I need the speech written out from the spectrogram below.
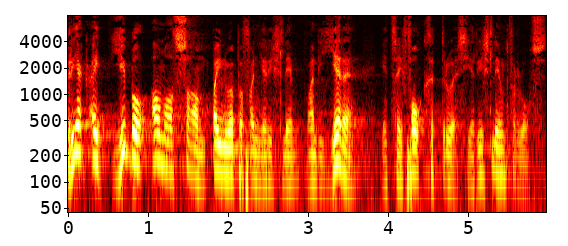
breek uit, jubel allemaal saam, pijnhope van Jerusalem, want die Heere het sy volk getroos, Jerusalem verlos.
